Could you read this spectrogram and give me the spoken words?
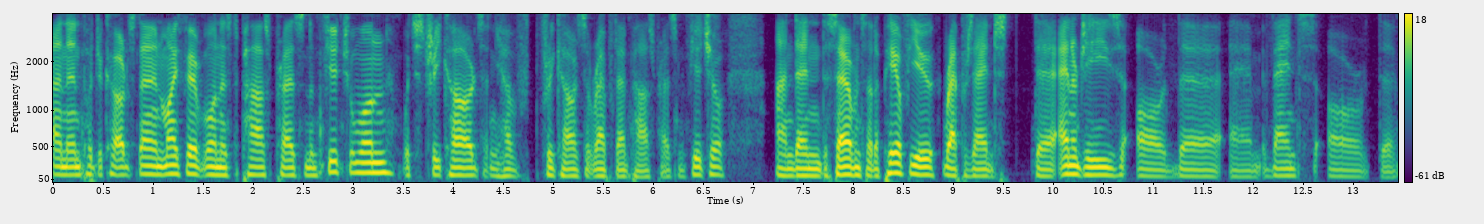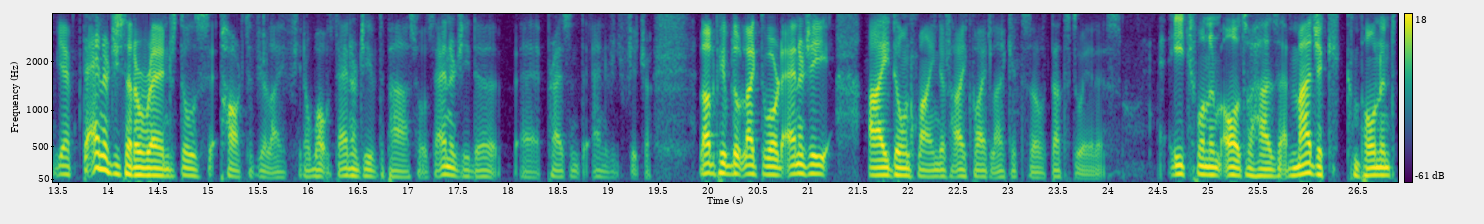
and then put your cards down. My favorite one is the past, present, and future one, which is three cards, and you have three cards that represent past, present, and future. And then the servants that appear for you represent the energies or the um, events or the yeah the energies that are around those parts of your life. You know, what was the energy of the past? What was the energy of the uh, present? The energy of the future? A lot of people don't like the word energy. I don't mind it. I quite like it. So that's the way it is. Each one of them also has a magic component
